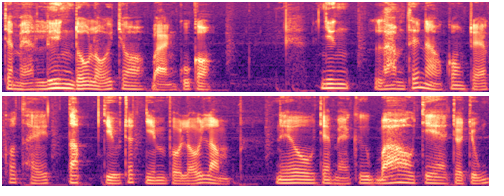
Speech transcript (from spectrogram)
cha mẹ liên đổ lỗi cho bạn của con. Nhưng làm thế nào con trẻ có thể tập chịu trách nhiệm về lỗi lầm nếu cha mẹ cứ bao che cho chúng?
